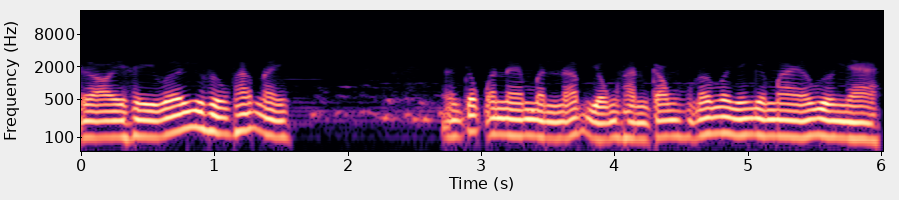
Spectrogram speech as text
Rồi thì với cái phương pháp này ờ, chúc anh em mình áp dụng thành công đối với những cây mai ở vườn nhà.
